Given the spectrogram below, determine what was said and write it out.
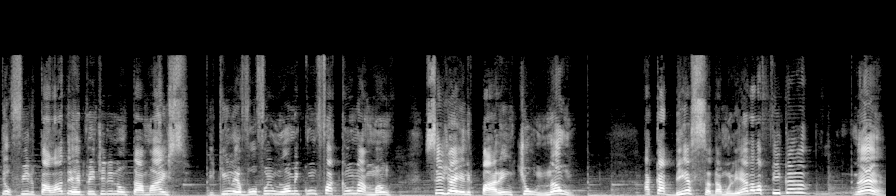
Teu filho tá lá, de repente ele não tá mais, e quem levou foi um homem com um facão na mão. Seja ele parente ou não, a cabeça da mulher, ela fica, né?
